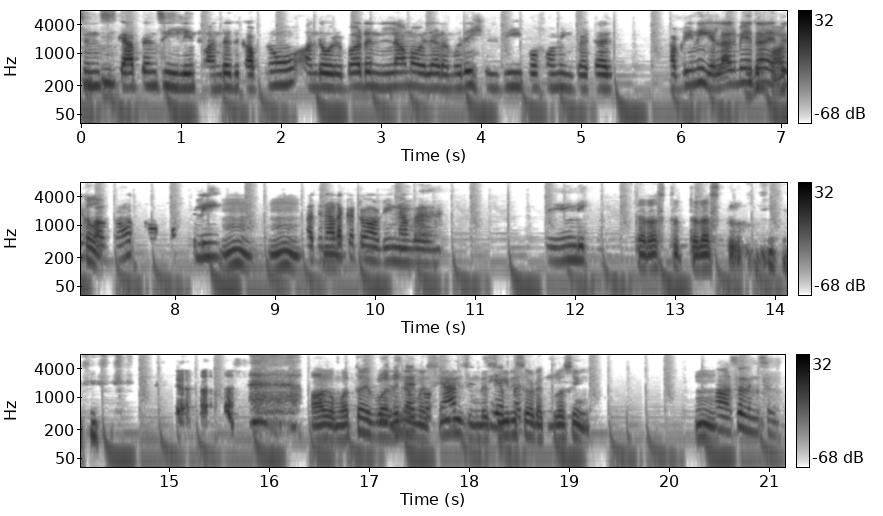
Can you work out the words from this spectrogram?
சின்ஸ் ம். கேப்டன்சில இருந்து வந்ததுக்கு அப்புறம் அந்த ஒரு பேர்டன் இல்லாம விளையாடும் போது ஹில் பி பெர்ஃபார்மிங் பெட்டர் அப்படின்னு எல்லாருமே தான். எதிர்பார்க்கிறோம் அது நடக்கட்டும் அப்படின்னு நம்ம வேண்டிக்கலாம் ததாஸ்து ததாஸ்து ஆக மொத்தம் இப்போ வந்து நம்ம சீரிஸ் இந்த சீரிஸோட க்ளோசிங் சொல்லுங்க சொல்லுங்க.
